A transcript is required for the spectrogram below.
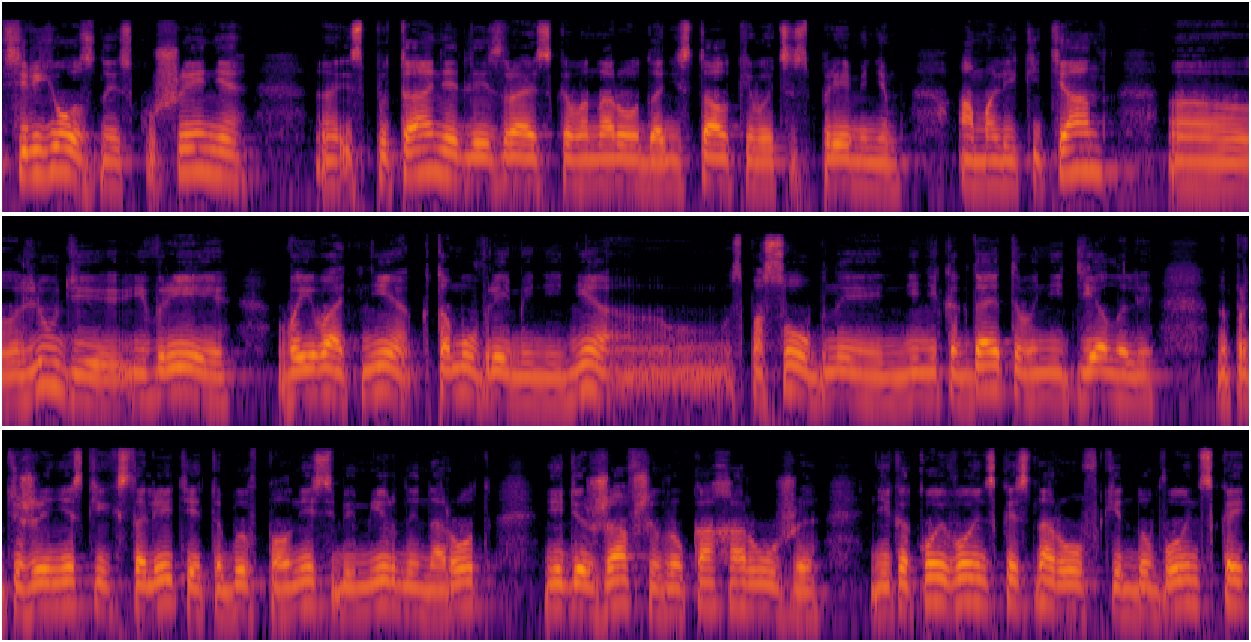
серьезное искушение, э, испытание для израильского народа. Они сталкиваются с племенем амаликитян, люди, евреи, воевать не к тому времени не э, способные, не, никогда этого не делали. На протяжении нескольких столетий это был вполне себе мирный народ, не державший в руках оружие, никакой воинской сноровки, но воинской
